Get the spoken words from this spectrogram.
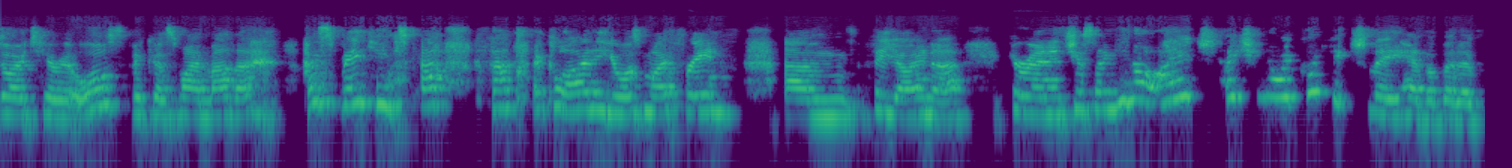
doTERRA oils because my mother, I was speaking to a client of yours, my friend um, Fiona Corinne, and she's saying, you know, I actually, know I could actually have a bit of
